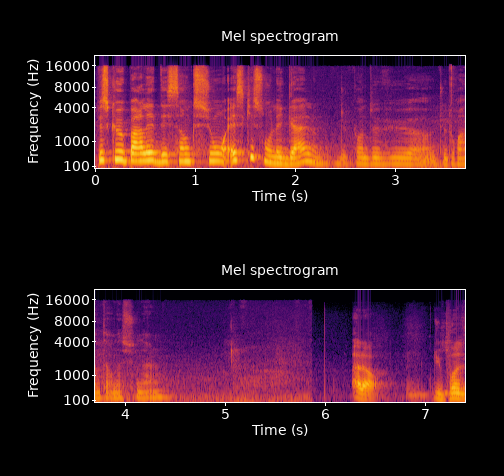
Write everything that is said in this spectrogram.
Puisque vous parlez des sanctions, est-ce qu'ils sont légales du point de vue euh, du droit international? Alors, du point de...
